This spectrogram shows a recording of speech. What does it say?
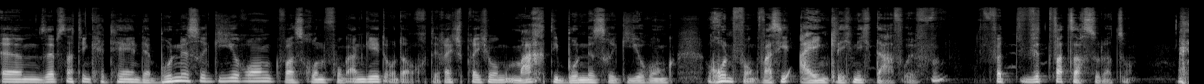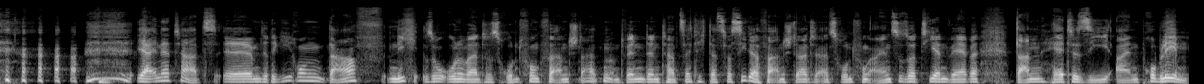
ähm, selbst nach den Kriterien der Bundesregierung, was Rundfunk angeht und auch die Rechtsprechung, macht die Bundesregierung Rundfunk, was sie eigentlich nicht darf, Ulf. Was, was sagst du dazu? ja, in der Tat. Ähm, die Regierung darf nicht so ohne weiteres Rundfunk veranstalten. Und wenn denn tatsächlich das, was sie da veranstaltet, als Rundfunk einzusortieren wäre, dann hätte sie ein Problem.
